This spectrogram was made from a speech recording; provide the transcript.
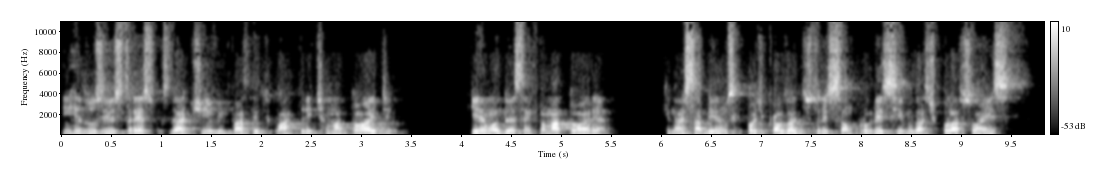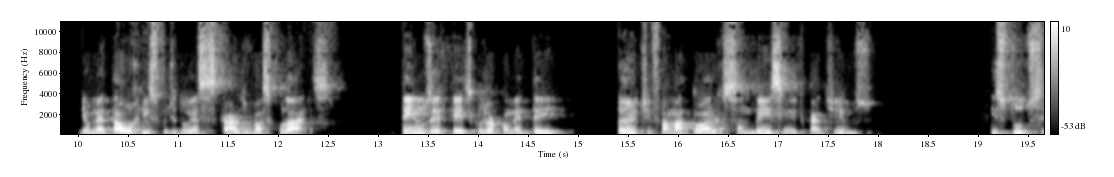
em reduzir o estresse oxidativo em pacientes com artrite reumatoide, que é uma doença inflamatória que nós sabemos que pode causar destruição progressiva das articulações e aumentar o risco de doenças cardiovasculares. Tem uns efeitos que eu já comentei anti-inflamatórios que são bem significativos, Estudos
